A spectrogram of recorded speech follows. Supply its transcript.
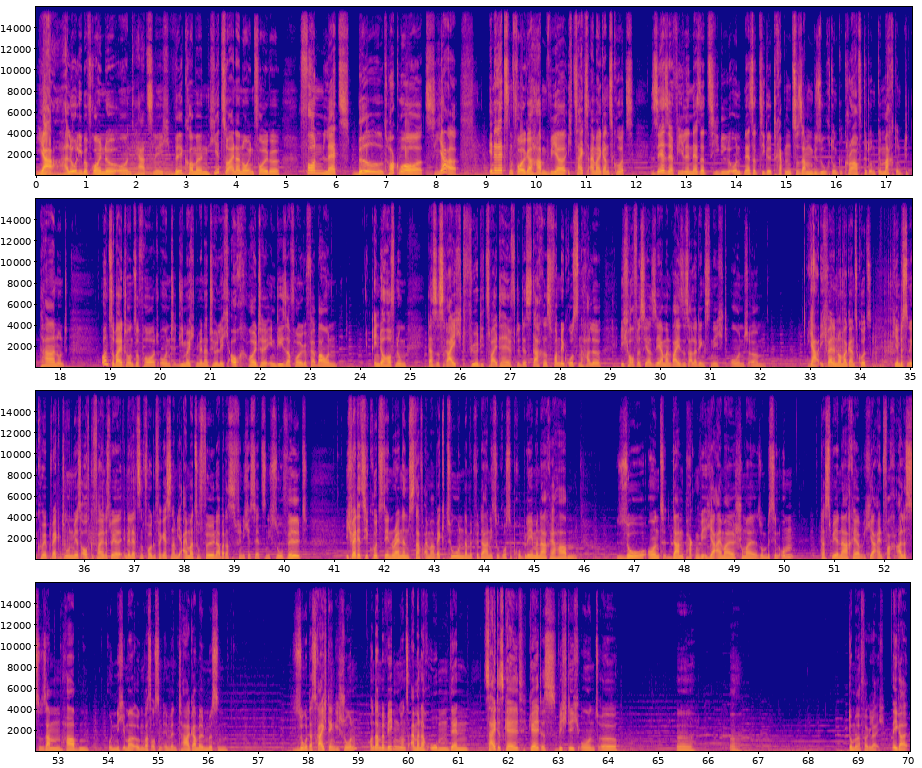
Ja, hallo liebe Freunde und herzlich willkommen hier zu einer neuen Folge von Let's Build Hogwarts. Ja, in der letzten Folge haben wir, ich zeig's einmal ganz kurz, sehr, sehr viele Nether-Ziegel und Nether-Ziegel-Treppen zusammengesucht und gecraftet und gemacht und getan und und so weiter und so fort. Und die möchten wir natürlich auch heute in dieser Folge verbauen. In der Hoffnung, dass es reicht für die zweite Hälfte des Daches von der großen Halle. Ich hoffe es ja sehr, man weiß es allerdings nicht. Und ähm, ja, ich werde nochmal ganz kurz hier ein bisschen Equip wegtun. Mir ist aufgefallen, dass wir in der letzten Folge vergessen haben, die Eimer zu füllen, aber das finde ich ist jetzt nicht so wild. Ich werde jetzt hier kurz den Random Stuff einmal wegtun, damit wir da nicht so große Probleme nachher haben. So, und dann packen wir hier einmal schon mal so ein bisschen um, dass wir nachher hier einfach alles zusammen haben und nicht immer irgendwas aus dem Inventar gammeln müssen. So, das reicht, denke ich schon. Und dann bewegen wir uns einmal nach oben, denn Zeit ist Geld, Geld ist wichtig und, äh, äh, äh. Dummer Vergleich. Egal.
